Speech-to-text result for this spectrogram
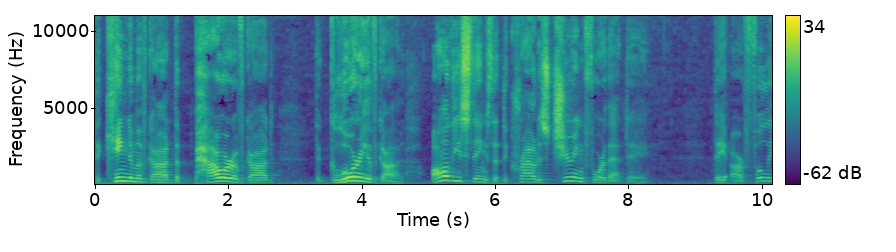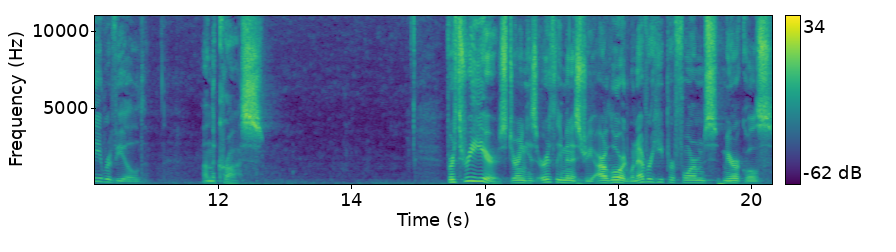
The kingdom of God, the power of God, the glory of God, all these things that the crowd is cheering for that day, they are fully revealed on the cross. For three years during his earthly ministry, our Lord, whenever he performs miracles,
